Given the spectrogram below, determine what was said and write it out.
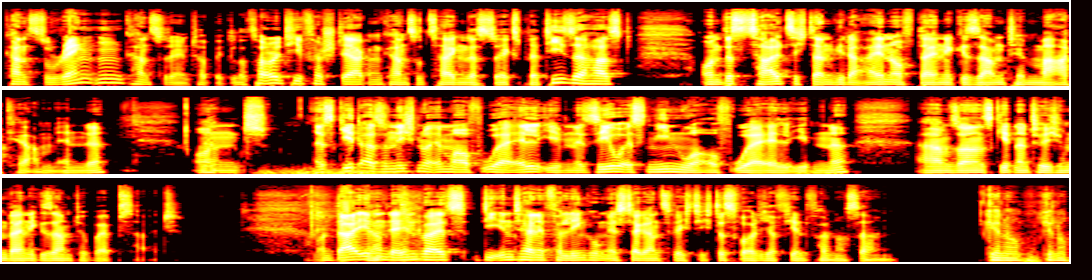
kannst du ranken, kannst du deine Topical Authority verstärken, kannst du zeigen, dass du Expertise hast und das zahlt sich dann wieder ein auf deine gesamte Marke am Ende. Und ja. es geht also nicht nur immer auf URL-Ebene. SEO ist nie nur auf URL-Ebene, ähm, sondern es geht natürlich um deine gesamte Website. Und da eben ja. der Hinweis, die interne Verlinkung ist ja ganz wichtig. Das wollte ich auf jeden Fall noch sagen. Genau, genau.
